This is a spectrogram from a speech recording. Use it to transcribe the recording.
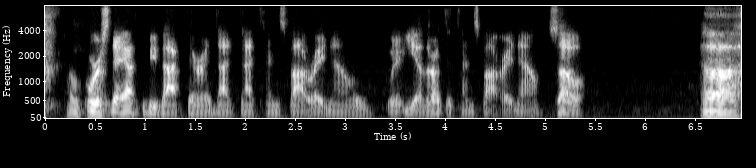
of course they have to be back there at that that ten spot right now. Yeah, they're at the ten spot right now. So uh,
